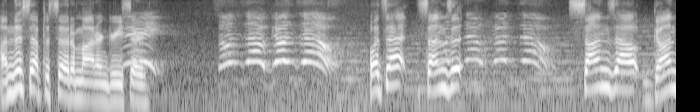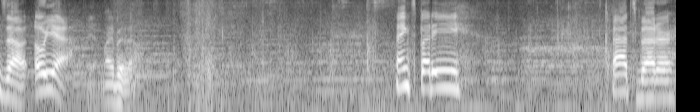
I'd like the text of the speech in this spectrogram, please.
On this episode of Modern Greaser. Hey! Sun's out, guns out! What's that? Sun's, Sun's out, guns out! Sun's out, guns out. Oh yeah. Yeah, my bad. Thanks, buddy. That's better.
